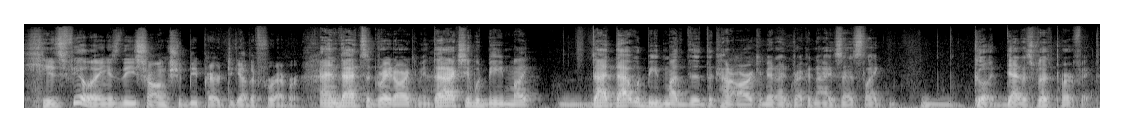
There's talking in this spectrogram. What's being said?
His feeling is these songs should be paired together forever. And that's a great argument. That actually would be like that. That would be my the, the kind of argument I'd recognize as like good. Yeah, that's that's perfect.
